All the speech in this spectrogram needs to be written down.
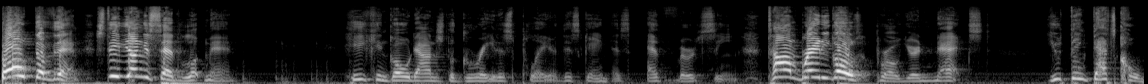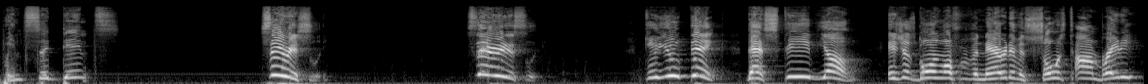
Both of them. Steve Young has said, look, man, he can go down as the greatest player this game has ever seen. Tom Brady goes, Bro, you're next. You think that's coincidence? Seriously. Seriously. Do you think that Steve Young is just going off of a narrative and so is Tom Brady?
